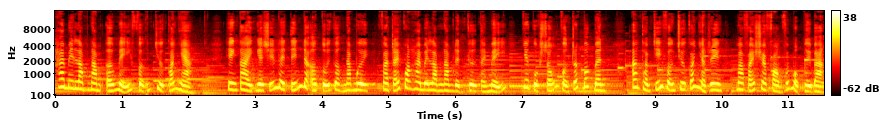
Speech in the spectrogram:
25 năm ở Mỹ vẫn chưa có nhà. Hiện tại, nghệ sĩ Lê Tín đã ở tuổi gần 50 và trải qua 25 năm định cư tại Mỹ, nhưng cuộc sống vẫn rất bấp bênh. Anh thậm chí vẫn chưa có nhà riêng mà phải share phòng với một người bạn.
